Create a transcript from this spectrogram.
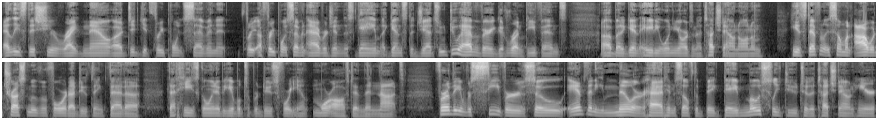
at least this year right now. Uh, did get 3.7 at three a 3.7 average in this game against the Jets, who do have a very good run defense. Uh, but again, 81 yards and a touchdown on them he is definitely someone I would trust moving forward. I do think that uh, that he's going to be able to produce for you more often than not. For the receivers, so Anthony Miller had himself the big day, mostly due to the touchdown here.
